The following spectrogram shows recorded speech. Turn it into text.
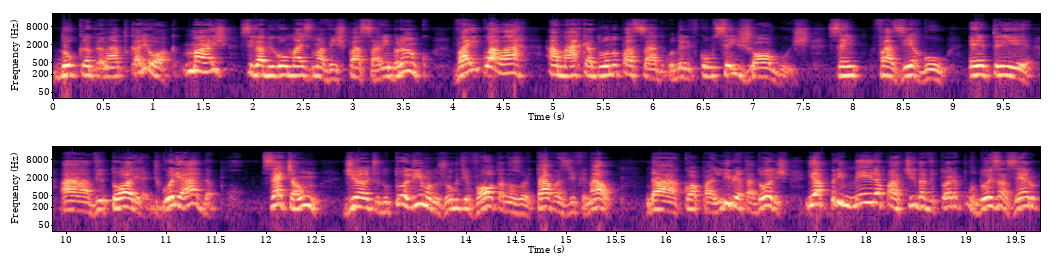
do Campeonato Carioca. Mas, se Gabigol mais uma vez passar em branco, vai igualar a marca do ano passado, quando ele ficou seis jogos sem fazer gol. Entre a vitória de goleada por 7 a 1 diante do Tolima no jogo de volta das oitavas de final da Copa Libertadores e a primeira partida vitória por 2 a 0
